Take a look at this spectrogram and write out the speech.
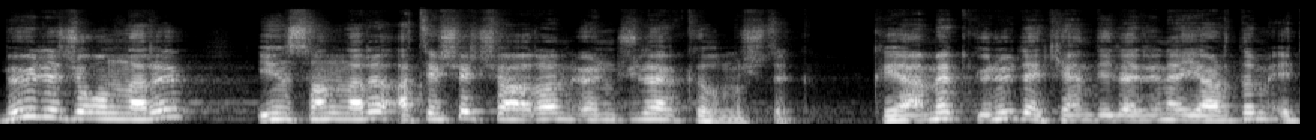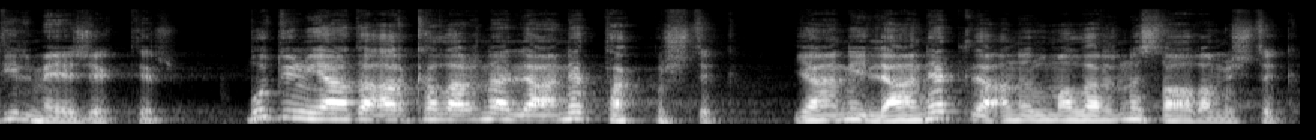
Böylece onları insanları ateşe çağıran öncüler kılmıştık. Kıyamet günü de kendilerine yardım edilmeyecektir. Bu dünyada arkalarına lanet takmıştık. Yani lanetle anılmalarını sağlamıştık.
